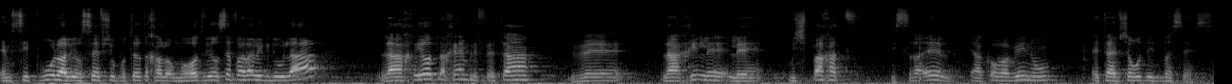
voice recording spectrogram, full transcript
הם סיפרו לו על יוסף שהוא פותר את החלומות, ויוסף עלה לגדולה להחיות לכם לפלטה ולהכין למשפחת ישראל, יעקב אבינו, את האפשרות להתבסס.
